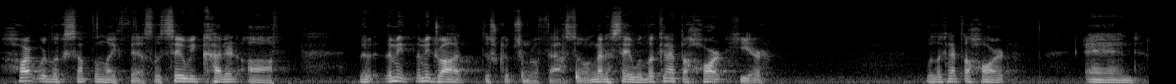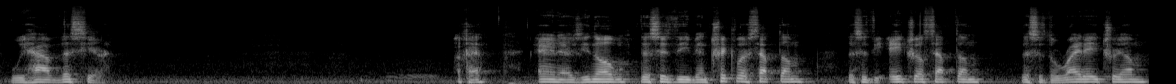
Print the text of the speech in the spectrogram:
heart would look something like this. Let's say we cut it off. Let, me, let me draw a description real fast. So I'm going to say we're looking at the heart here. We're looking at the heart, and we have this here. Okay, and as you know, this is the ventricular septum, this is the atrial septum, this is the right atrium,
